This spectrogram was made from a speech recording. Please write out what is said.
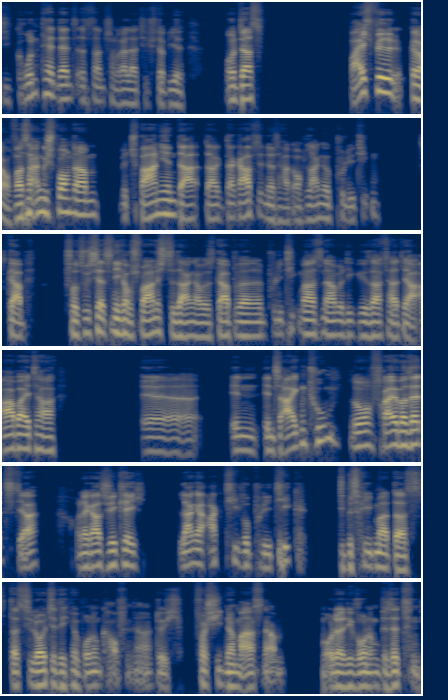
die Grundtendenz ist dann schon relativ stabil. Und das Beispiel, genau, was wir angesprochen haben mit Spanien, da, da, da gab es in der Tat auch lange Politiken. Es gab, versuche es jetzt nicht auf Spanisch zu sagen, aber es gab eine Politikmaßnahme, die gesagt hat, ja, Arbeiter äh, in, ins Eigentum, so frei übersetzt, ja. Und da gab es wirklich lange aktive Politik, die betrieben hat, dass, dass die Leute sich eine Wohnung kaufen, ja, durch verschiedene Maßnahmen oder die Wohnung besitzen.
